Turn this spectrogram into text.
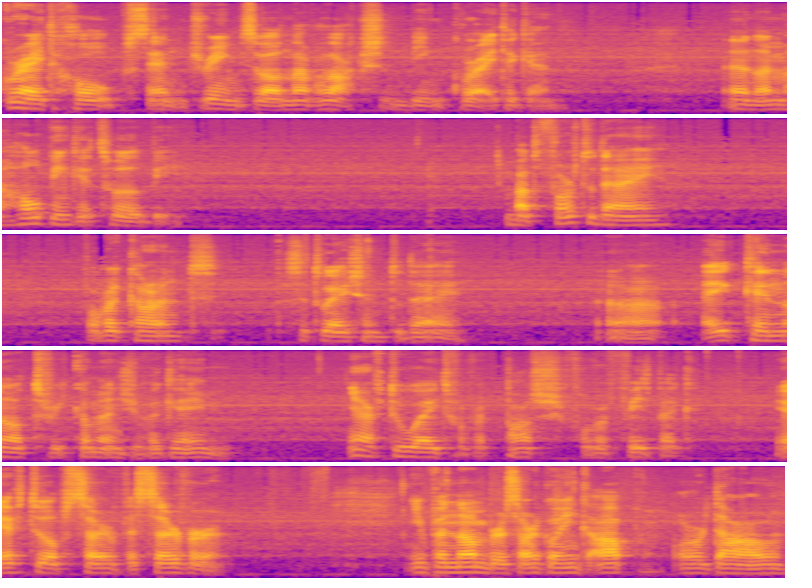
great hopes and dreams about naval action being great again and I'm hoping it will be but for today for the current situation today uh, I cannot recommend you the game you have to wait for the patch for the feedback. You have to observe the server. If the numbers are going up or down.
